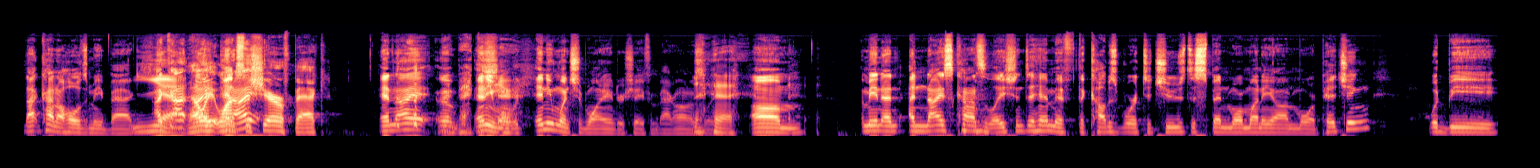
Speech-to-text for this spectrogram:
That kind of holds me back. I Yeah. got, Elliot I, and wants I, the sheriff back and I uh, anyone would, anyone should want Andrew Chafin back. Honestly, um, I mean, a, a nice consolation to him if the Cubs were to choose to spend more money on more pitching would be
